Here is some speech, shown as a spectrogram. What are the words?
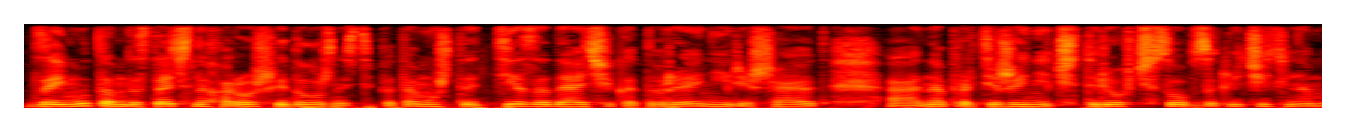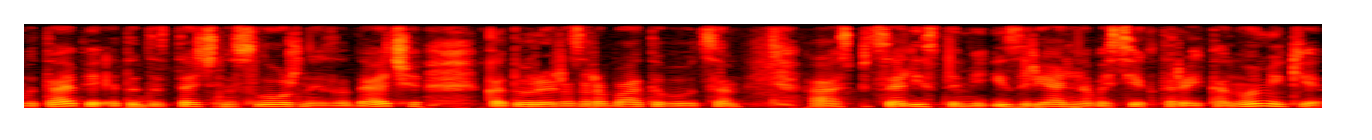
займут там достаточно хорошие должности, потому что те задачи, которые они решают на протяжении четырех часов в заключительном этапе, это достаточно сложные задачи, которые разрабатываются специалистами из реального сектора экономики.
